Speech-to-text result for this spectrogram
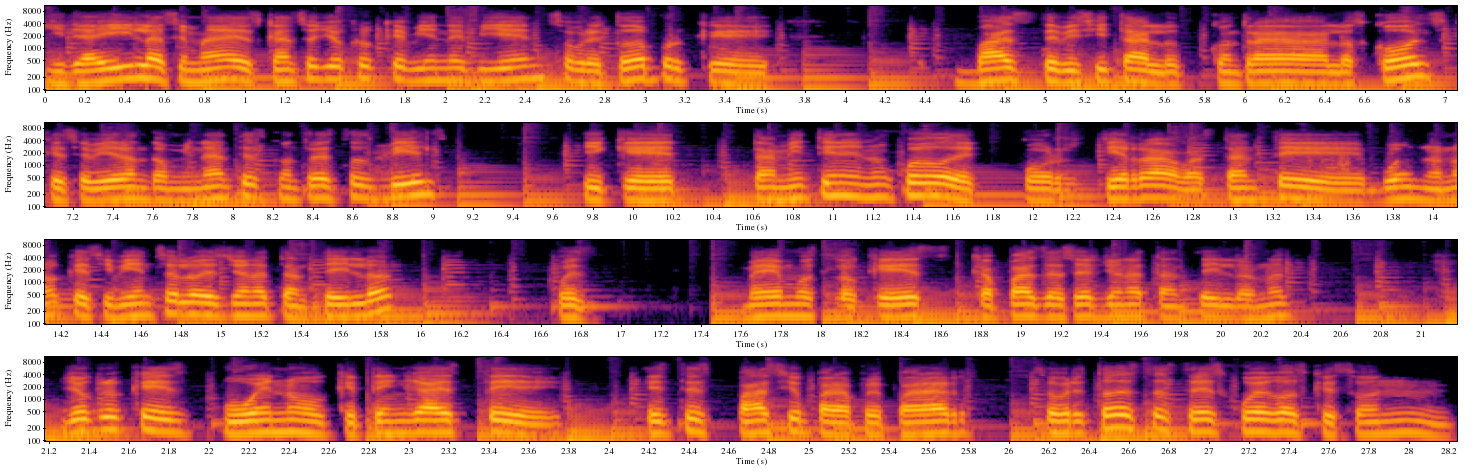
Y de ahí la semana de descanso yo creo que viene bien, sobre todo porque vas de visita contra los Colts, que se vieron dominantes contra estos Bills y que también tienen un juego de por tierra bastante bueno, ¿no? Que si bien solo es Jonathan Taylor, pues vemos lo que es capaz de hacer Jonathan Taylor, ¿no? Yo creo que es bueno que tenga este, este espacio para preparar sobre todo estos tres juegos que son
